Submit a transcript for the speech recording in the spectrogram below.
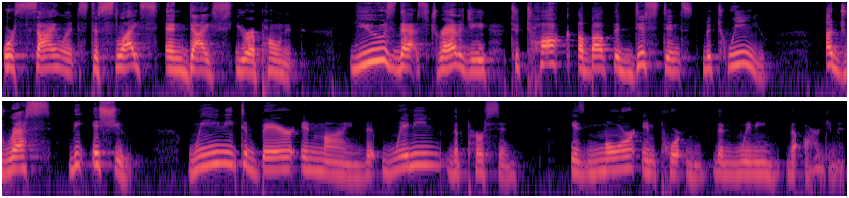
or silence to slice and dice your opponent, use that strategy to talk about the distance between you. Address the issue. We need to bear in mind that winning the person is more important than winning the argument.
